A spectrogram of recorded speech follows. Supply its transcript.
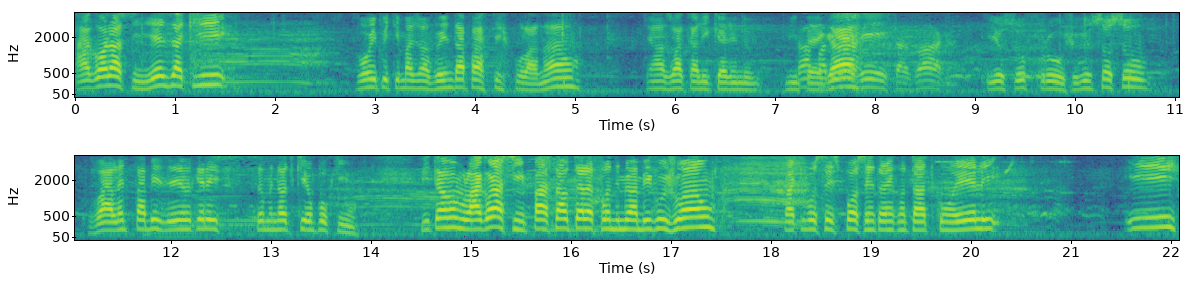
Agora sim, esse aqui. Vou repetir mais uma vez, não dá para circular não. Tem umas vacas ali querendo me Capa pegar. De revista, as vacas. E eu sou frouxo, viu? Só sou valente para bezerro, que eles são menor do que eu um pouquinho. Então vamos lá, agora sim, passar o telefone do meu amigo João, para que vocês possam entrar em contato com ele e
